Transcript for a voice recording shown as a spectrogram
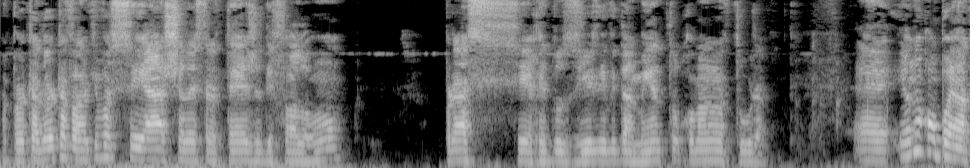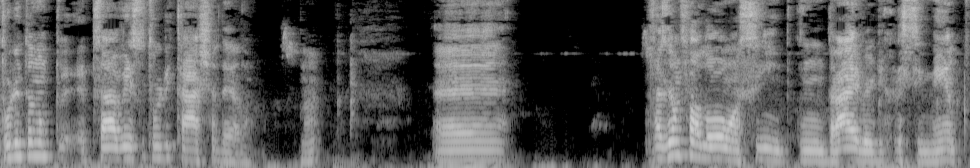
O portador está falando, o que você acha da estratégia de follow-on para se reduzir endividamento como a Natura? É, eu não acompanho a Natura, então não precisava ver a estrutura de caixa dela. Né? É, fazer um follow assim com um driver de crescimento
